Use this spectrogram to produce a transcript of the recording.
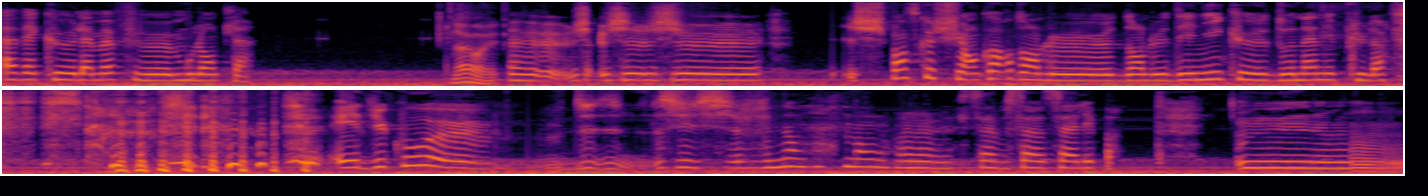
avec euh, la meuf euh, moulante là. Ah ouais. Euh, je, je, je, je pense que je suis encore dans le dans le déni que Donna n'est plus là. Et du coup, euh, non, non, euh, ça, ça, ça allait pas. Hum,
